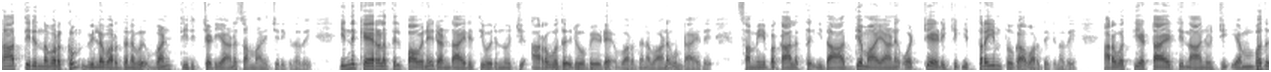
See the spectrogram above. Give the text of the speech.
കാത്തിരുന്നവർക്കും വില വർധനവ് വൻ തിരിച്ചടിയാണ് സമ്മാനിച്ചിരിക്കുന്നത്. ഇന്ന് കേരളത്തിൽ പവന് രണ്ടായിരത്തി ഒരുന്നൂറ്റി അറുപത് രൂപയുടെ വർധനവാണ് ഉണ്ടായത്. സമീപകാലത്ത് ഇതാദ്യമായാണ് ഒറ്റയടിക്ക് ഇത്രയും തുക വർദ്ധിക്കുന്നത് അറുപത്തി എട്ടായിരത്തി നാനൂറ്റി എൺപത്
